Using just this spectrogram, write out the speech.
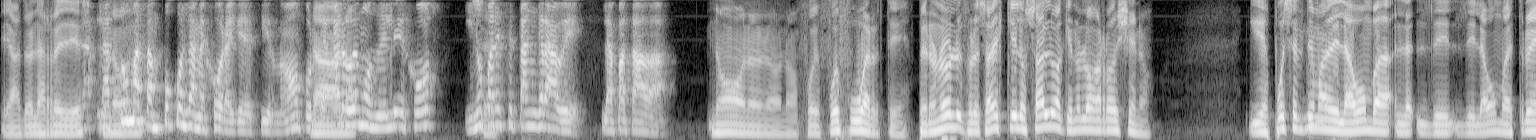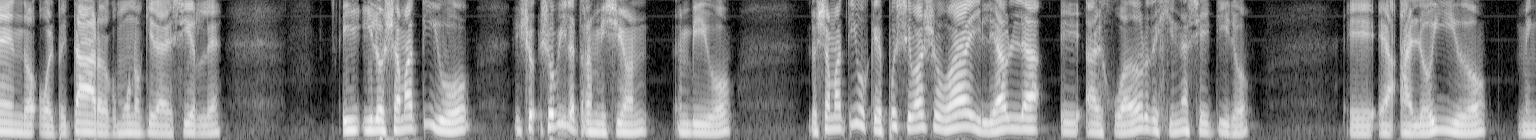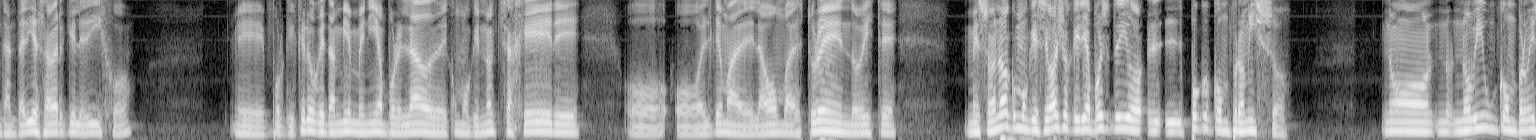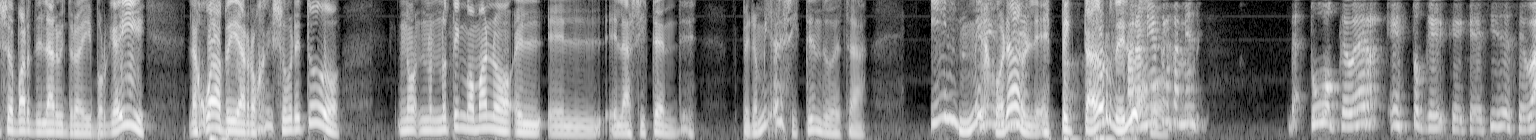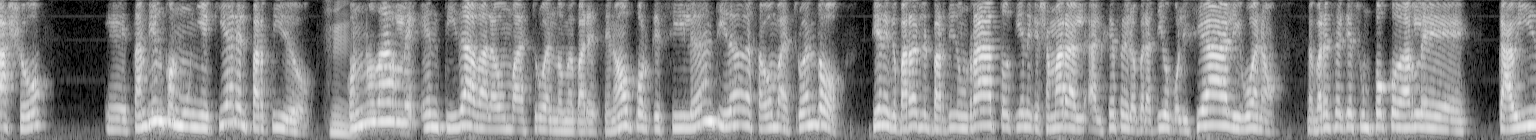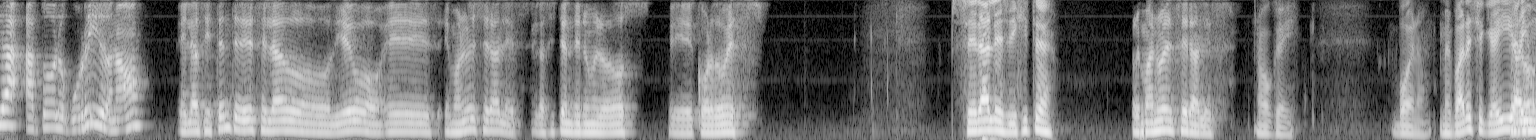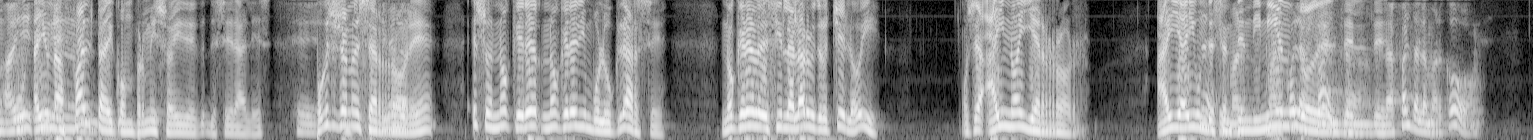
eh, a través de las redes. La, toma tampoco es la mejor, hay que decir, ¿no? Porque acá lo vemos de lejos y no parece tan grave la patada. No, no, no, no, fue, fue fuerte. Pero no, pero ¿sabes qué lo salva? Que no lo agarró de lleno. Y después el tema de la bomba, de, la bomba de estruendo, o el petardo, como uno quiera decirle. Y, lo llamativo, yo, yo vi la transmisión en vivo, lo llamativo es que después Ceballos va y le habla eh, al jugador de gimnasia y tiro, eh, al oído, me encantaría saber qué le dijo, eh, porque creo que también venía por el lado de como que no exagere, o, el tema de la bomba de estruendo, ¿viste? Me sonó como que Ceballos quería, por eso te digo, el, poco compromiso. No, no, vi un compromiso de parte del árbitro ahí, porque ahí la jugada pedía roja y sobre todo no, no, tengo a mano el, el, asistente. Pero mira el asistente donde está. Inmejorable, espectador de lujo. Para mí acá también tuvo que ver esto que, que, que decís de Ceballos eh, también con muñequear el partido, hmm. con no darle entidad a la bomba de estruendo, me parece, ¿no? Porque si le da entidad a esa bomba de estruendo, tiene que parar el partido un rato, tiene que llamar al, jefe del operativo policial y bueno, me parece que es un poco darle cabida a todo lo ocurrido, ¿no? El asistente de ese lado, Diego, es Emanuel Cerales, el asistente número 2, eh, cordobés. ¿Cerales dijiste? Emanuel Cerales. Ok. Bueno, me parece que ahí hay, una falta de compromiso ahí de, de Cerales. porque eso ya no es error, ¿eh? Eso es no querer, no querer involucrarse. No querer decirle al árbitro, che, lo vi. O sea, ahí no hay error. Ahí hay un desentendimiento la del, falta. La falta la marcó.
